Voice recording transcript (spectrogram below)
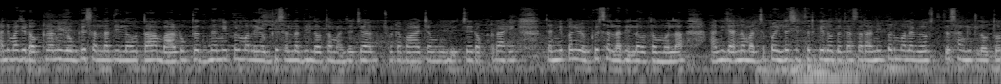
आणि माझ्या डॉक्टरांनी योग्य सल्ला दिला होता. बाळरोगतज्ञांनी पण मला योग्य सल्ला दिला होता. माझ्या ज्या छोट्या बाळाच्या मुलीचे डॉक्टर आहे त्यांनी पण योग्य सल्ला दिला होता मला. आणि ज्यांना माझं पहिलं सिजर केलं होतं त्या सरांनी पण मला व्यवस्थित सांगितलं होतं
